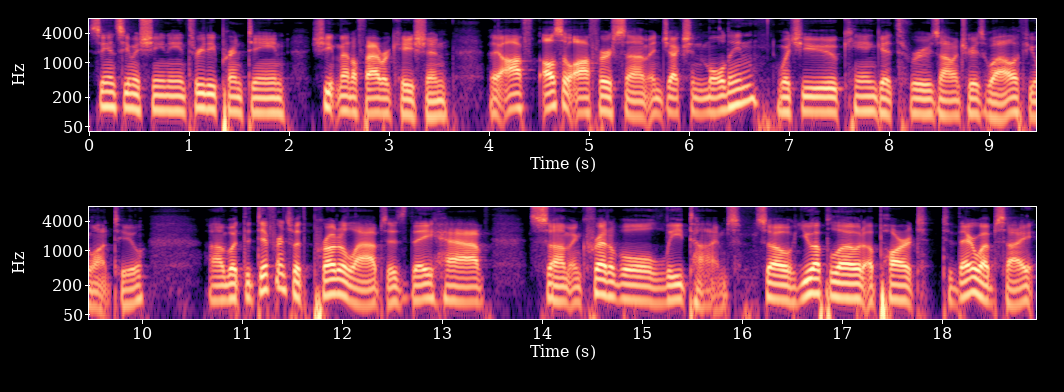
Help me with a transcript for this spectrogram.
CNC machining, 3D printing, sheet metal fabrication. They off- also offer some injection molding, which you can get through Xometry as well if you want to. Uh, but the difference with Protolabs is they have some incredible lead times. So you upload a part to their website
